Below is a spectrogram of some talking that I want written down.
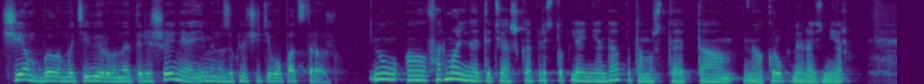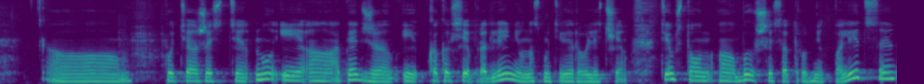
чем было мотивировано это решение именно заключить его под стражу? Ну, э, формально это тяжкое преступление, да, потому что это э, крупный размер э, по тяжести. Ну и опять же, и как и все продления, у нас мотивировали чем? Тем, что он бывший сотрудник полиции,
